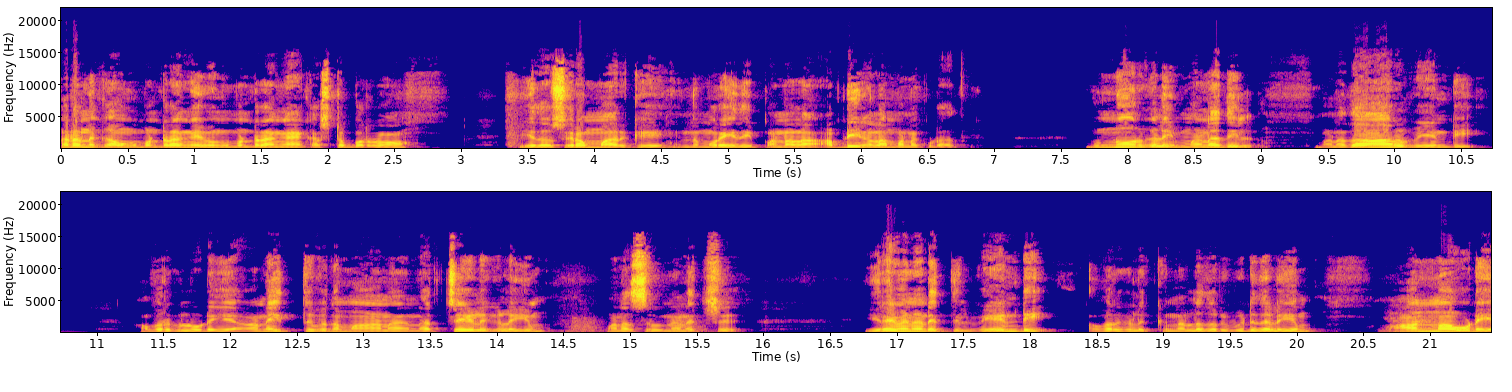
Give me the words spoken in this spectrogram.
கடனுக்கு அவங்க பண்ணுறாங்க இவங்க பண்ணுறாங்க கஷ்டப்படுறோம் ஏதோ சிரமமாக இருக்குது இந்த முறை இதை பண்ணலாம் அப்படின்னுலாம் பண்ணக்கூடாது. முன்னோர்களை மனதில் மனதார வேண்டி அவர்களுடைய அனைத்து விதமான நற்செயல்களையும் மனசில் நினச்சி இறைவனிடத்தில் வேண்டி அவர்களுக்கு நல்லதொரு விடுதலையும் ஆன்மாவுடைய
